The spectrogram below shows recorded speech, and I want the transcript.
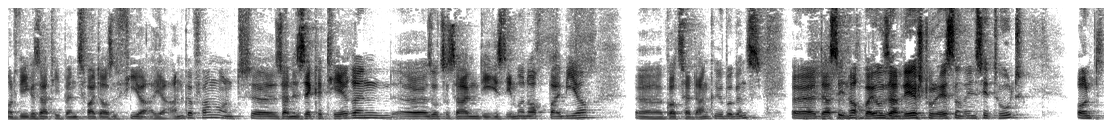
Und wie gesagt, ich bin 2004 hier angefangen und äh, seine Sekretärin äh, sozusagen, die ist immer noch bei mir. Äh, Gott sei Dank übrigens, äh, dass sie noch bei unserem Lehrstuhl ist und Institut. Und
